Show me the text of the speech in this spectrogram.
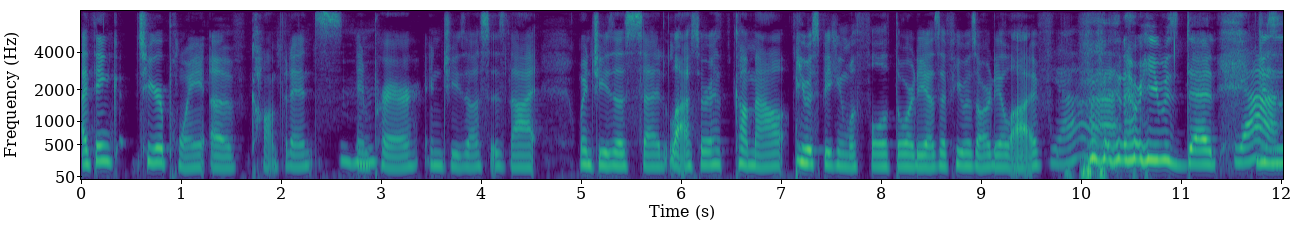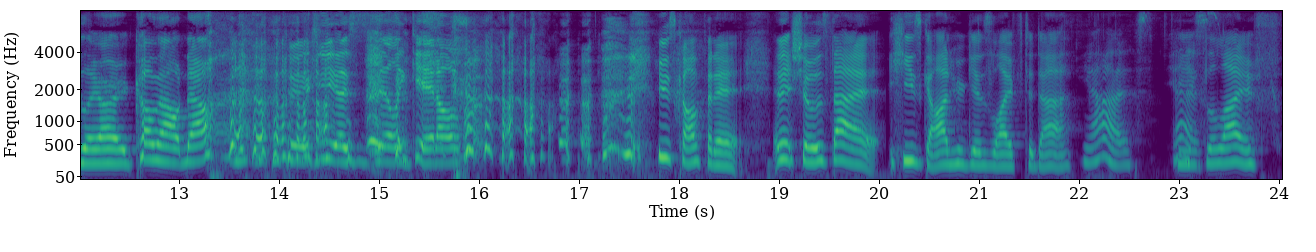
I think to your point of confidence in Mm-hmm. prayer in Jesus is that when Jesus said Lazarus come out, he was speaking with full authority as if he was already alive. Yeah. He was dead, Yeah. Jesus is like, all right, come out now. you silly kiddo. he's confident. And it shows that he's God who gives life to death. Yes. Yes. He's the life.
